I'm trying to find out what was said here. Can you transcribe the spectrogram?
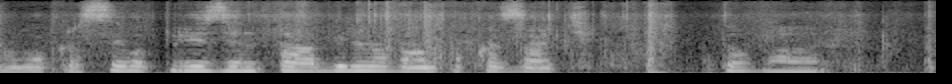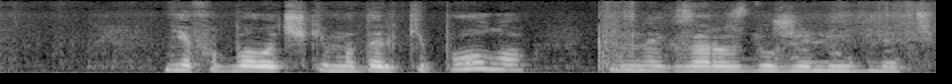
було красиво, презентабельно вам показати товар. Є футболочки модельки Поло. Вони їх зараз дуже люблять.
